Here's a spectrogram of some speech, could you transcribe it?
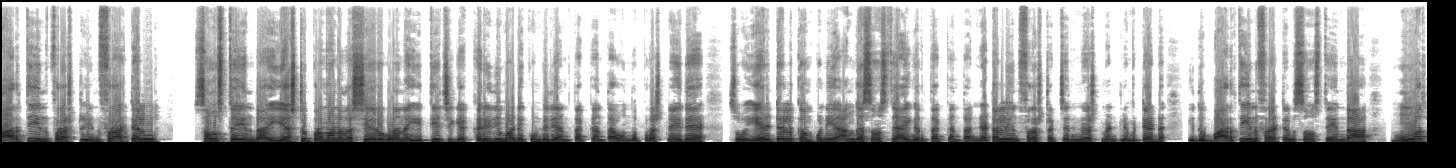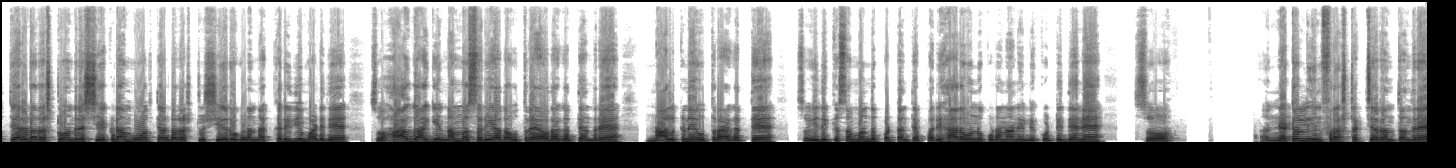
ಭಾರತೀಯ ಇನ್ಫ್ರಾಸ್ಟ್ ಇನ್ಫ್ರಾಟೆಲ್ ಸಂಸ್ಥೆಯಿಂದ ಎಷ್ಟು ಪ್ರಮಾಣದ ಷೇರುಗಳನ್ನ ಇತ್ತೀಚೆಗೆ ಖರೀದಿ ಮಾಡಿಕೊಂಡಿದೆ ಅಂತಕ್ಕಂತ ಒಂದು ಪ್ರಶ್ನೆ ಇದೆ. ಸೊ ಏರ್ಟೆಲ್ ಕಂಪನಿ ಅಂಗ ಸಂಸ್ಥೆ ಆಗಿರ್ತಕ್ಕಂಥ ನೆಟಲ್ ಇನ್ಫ್ರಾಸ್ಟ್ರಕ್ಚರ್ ಇನ್ವೆಸ್ಟ್ಮೆಂಟ್ ಲಿಮಿಟೆಡ್ ಇದು ಭಾರತೀಯ ಇನ್ಫ್ರಾಟೆಲ್ ಸಂಸ್ಥೆಯಿಂದ ಮೂವತ್ತೆರಡರಷ್ಟು ಅಂದ್ರೆ ಶೇಕಡಾ ಮೂವತ್ತೆರಡರಷ್ಟು ಷೇರುಗಳನ್ನ ಖರೀದಿ ಮಾಡಿದೆ. ಸೊ ಹಾಗಾಗಿ ನಮ್ಮ ಸರಿಯಾದ ಉತ್ತರ ಯಾವ್ದಾಗತ್ತೆ ಅಂದ್ರೆ ನಾಲ್ಕನೇ ಉತ್ತರ ಆಗತ್ತೆ. ಸೊ ಇದಕ್ಕೆ ಸಂಬಂಧಪಟ್ಟಂತೆ ಪರಿಹಾರವನ್ನು ಕೂಡ ನಾನು ಇಲ್ಲಿ ಕೊಟ್ಟಿದ್ದೇನೆ. ಸೊ ನೆಟಲ್ ಇನ್ಫ್ರಾಸ್ಟ್ರಕ್ಚರ್ ಅಂತಂದ್ರೆ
